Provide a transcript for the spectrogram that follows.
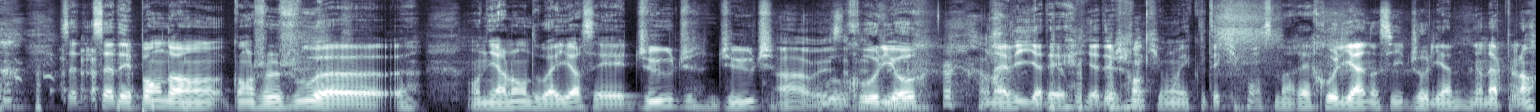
ça, ça dépend dans- quand je joue euh, en Irlande ou ailleurs, c'est Juge, Juge Ah oui, ou Julio. À mon avis, il y, a des- il y a des gens qui vont écouter, qui vont se marrer. Julian aussi, Julian, il y en a plein.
